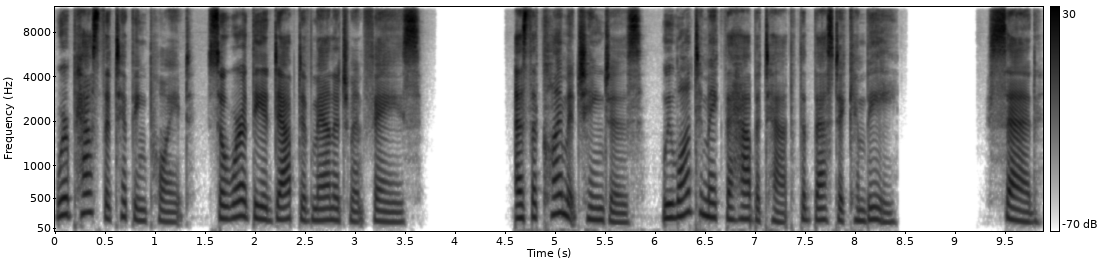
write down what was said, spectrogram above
We're past the tipping point, so we're at the adaptive management phase. As the climate changes, we want to make the habitat the best it can be. Said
